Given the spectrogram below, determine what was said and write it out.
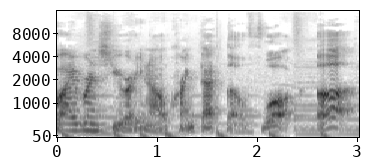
Vibrance, you already know, crank that the fuck up.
